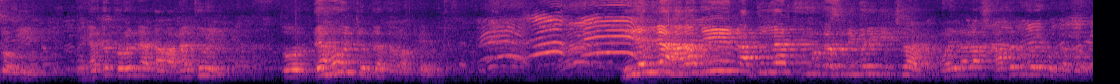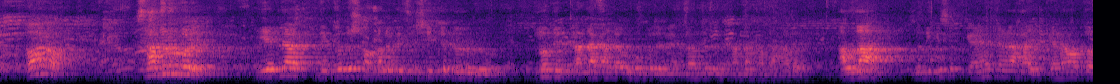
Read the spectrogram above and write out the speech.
ছবি। এখানে তোর নেতা বানায় তুই। তোর দেহ দেখল তো সকালে গেছে শীতে নদীর কাঁদা কাঁদা উঠে করে মেঘনা নদীর কাঁদা আল্লাহ যদি কিছু কেনা কেনা হয়, কেনাও তো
